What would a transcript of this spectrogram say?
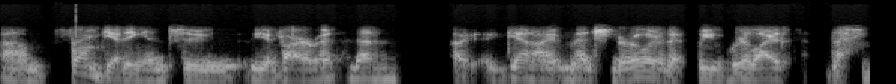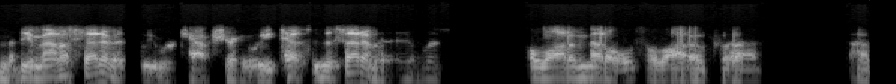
um, from getting into the environment? And then uh, again, I mentioned earlier that we realized the, the amount of sediment we were capturing. We tested the sediment. It was a lot of metals, a lot of uh, uh,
